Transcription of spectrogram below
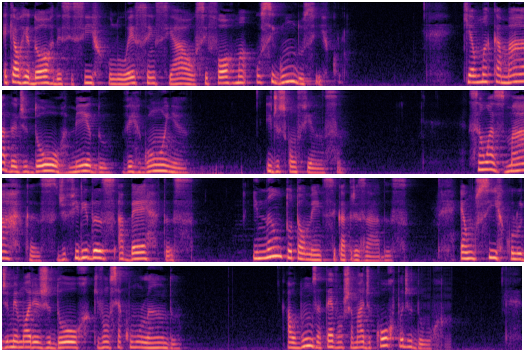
É que ao redor desse círculo essencial se forma o segundo círculo, que é uma camada de dor, medo, vergonha e desconfiança são as marcas de feridas abertas e não totalmente cicatrizadas. É um círculo de memórias de dor que vão se acumulando. Alguns até vão chamar de corpo de dor.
